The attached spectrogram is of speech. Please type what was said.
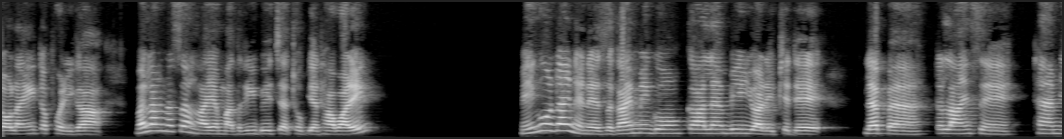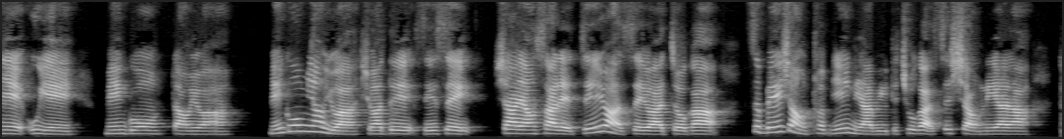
တော်လိုင်းရေးတပ်ဖွဲ့တွေကမတ်လ25ရက်မှာသတိပေးချက်ထုတ်ပြန်ထားပါတယ်။မင်းကွန်းတိုင်းနယ်နဲ့သခိုင်းမင်းကွန်းကားလမ်းဘေးရွာတွေဖြစ်တဲ့လက်ပံတလိုင်းစင်ထမ်းမြင့်ဥယျင်မင်းကွန်းတောင်ရွာမင်းကွန်းမြောက်ရွာရွာသစ်ဈေးစိတ် ရှားရောင်စတဲ့ကျေးရွာဆယ်ရွာကျော်ကစစ်ပေးရှောင်ထွက်ပြေးနေရပြီးတချို့ကစစ်ရှောင်နေရတာတ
